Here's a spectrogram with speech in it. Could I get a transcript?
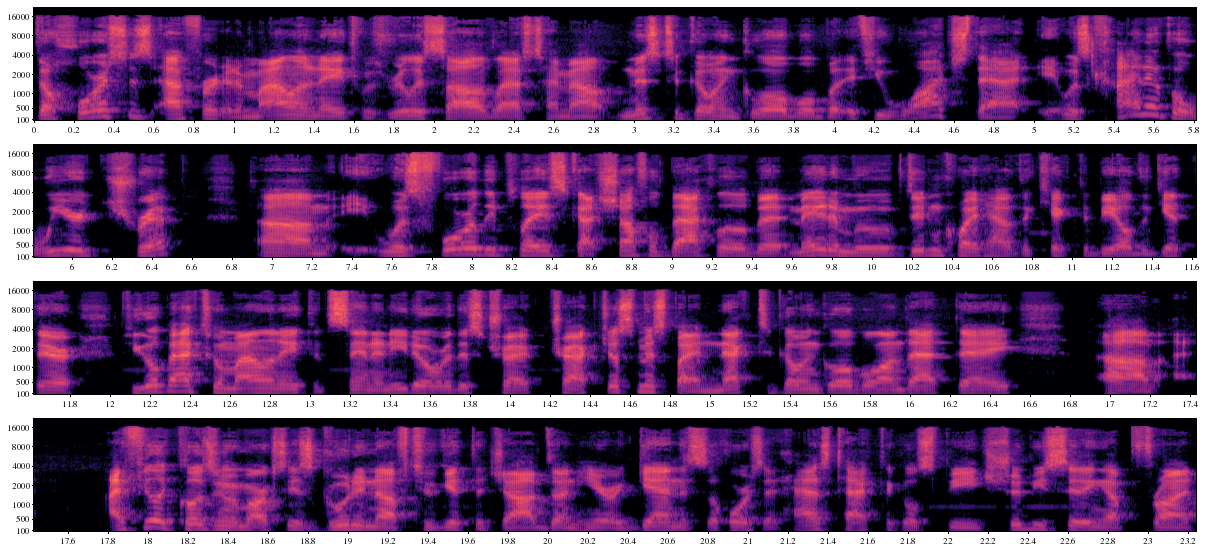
The horse's effort at a mile and an eighth was really solid last time out. Missed to going global, but if you watch that, it was kind of a weird trip. Um, it was forwardly placed, got shuffled back a little bit, made a move, didn't quite have the kick to be able to get there. If you go back to a mile and eighth at Santa Anita over this track, track just missed by a neck to going global on that day. Um, I feel like closing remarks is good enough to get the job done here. Again, it's a horse that has tactical speed, should be sitting up front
